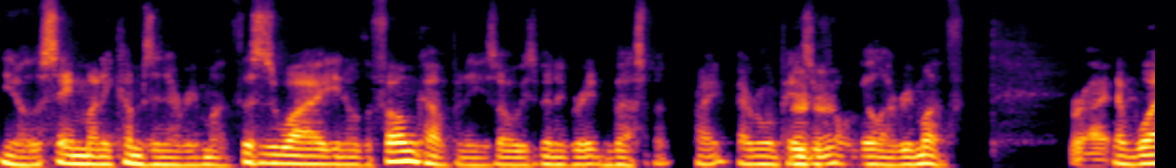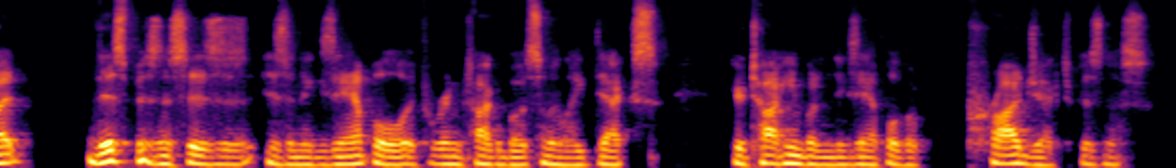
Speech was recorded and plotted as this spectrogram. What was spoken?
You know, the same money comes in every month. This is why, you know, the phone company has always been a great investment, right? Everyone pays their Mhm. phone bill every month. Right. And what this business is, is is an example. If we're going to talk about something like decks, you're talking about an example of a project business.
